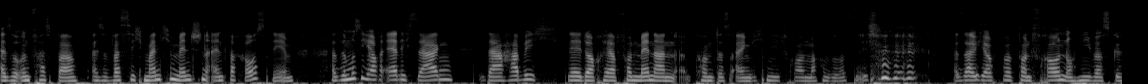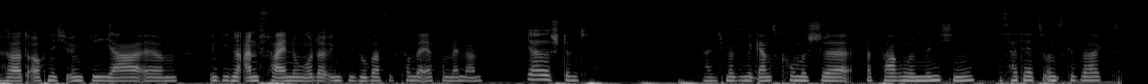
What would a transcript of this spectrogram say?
also unfassbar. Also was sich manche Menschen einfach rausnehmen. Also muss ich auch ehrlich sagen, da habe ich, nee doch, ja, von Männern kommt das eigentlich nie. Frauen machen sowas nicht. also habe ich auch von Frauen noch nie was gehört. Auch nicht irgendwie, ja, ähm, irgendwie eine Anfeindung oder irgendwie sowas. Das kommt da eher von Männern. Ja, das stimmt. Da hatte ich mal so eine ganz komische Erfahrung in München. Was hat er zu uns gesagt?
